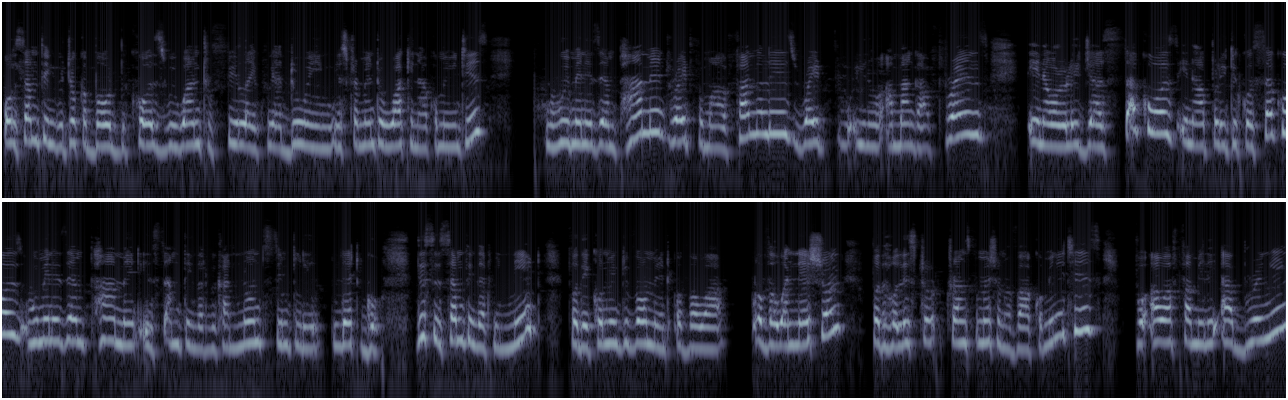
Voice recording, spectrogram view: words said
or something we talk about because we want to feel like we are doing instrumental work in our communities women is empowerment right from our families right you know among our friends in our religious circles in our political circles women is empowerment is something that we cannot simply let go this is something that we need for the economic development of our of our nation, for the holistic transformation of our communities, for our family upbringing,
